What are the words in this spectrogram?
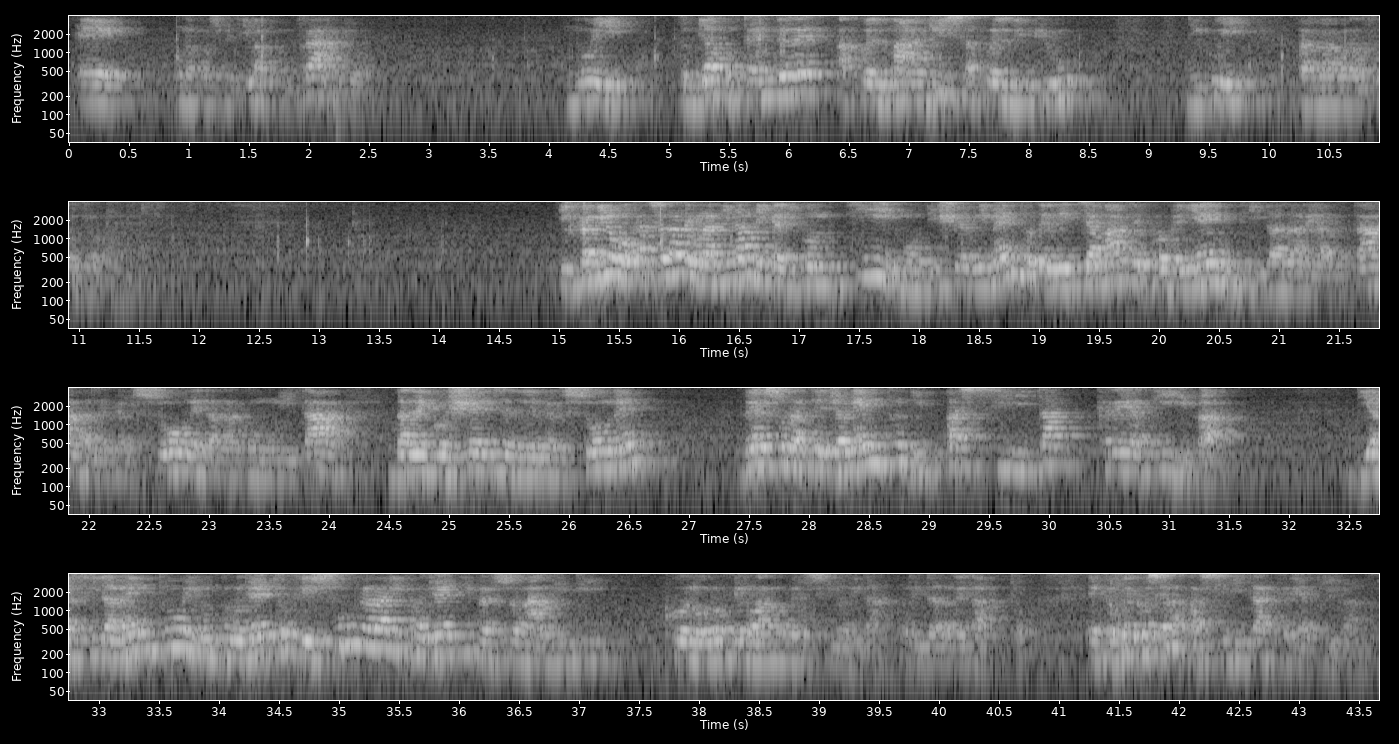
È una prospettiva al contrario. Noi dobbiamo tendere a quel magis, a quel di più di cui parlavo l'altro giorno. Il cammino vocazionale è una dinamica di continuo discernimento delle chiamate provenienti dalla realtà, dalle persone, dalla comunità, dalle coscienze delle persone, verso un atteggiamento di passività creativa, di affidamento in un progetto che supera i progetti personali di coloro che lo hanno persino redatto. Ecco, che cos'è la passività creativa?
